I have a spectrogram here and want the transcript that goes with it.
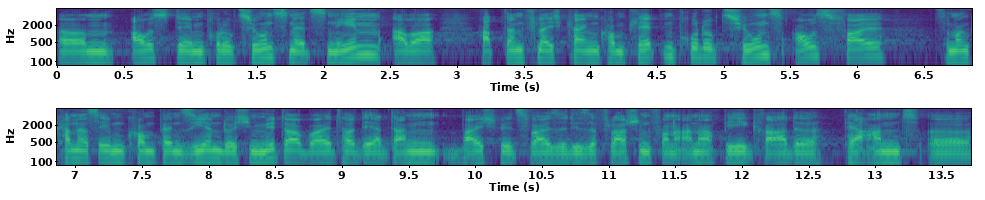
ähm, aus dem Produktionsnetz nehmen, aber habe dann vielleicht keinen kompletten Produktionsausfall, sondern man kann das eben kompensieren durch einen Mitarbeiter, der dann beispielsweise diese Flaschen von A nach B gerade per Hand äh,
